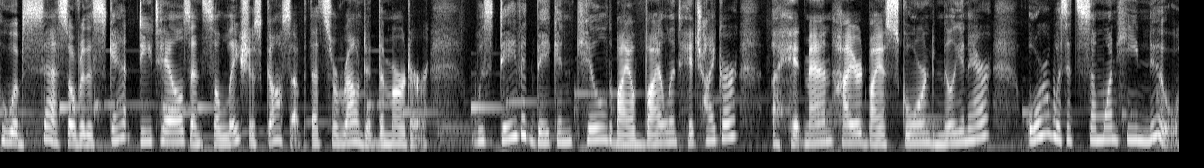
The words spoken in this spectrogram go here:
who obsess over the scant details and salacious gossip that surrounded the murder. Was David Bacon killed by a violent hitchhiker, a hitman hired by a scorned millionaire? Or was it someone he knew,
